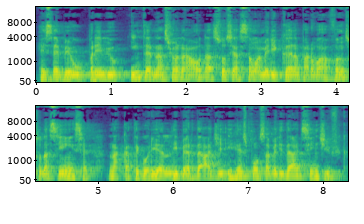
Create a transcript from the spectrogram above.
recebeu o Prêmio Internacional da Associação Americana para o Avanço da Ciência, na categoria Liberdade e Responsabilidade Científica.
